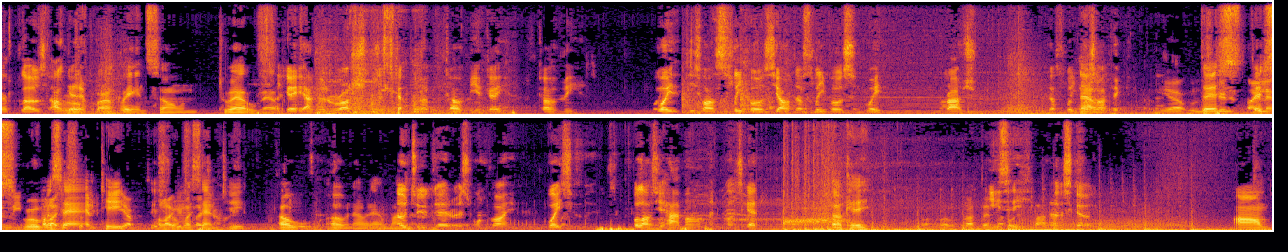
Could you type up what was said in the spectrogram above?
Let them get close. I'll We're get him. currently in zone 12. Okay, I'm gonna rush. Just co- uh, cover me, okay? Cover me. Wait, these are sleepers. Yeah, they're sleepers. Wait, Crouch. They're sleepers, No. I think. Yeah, we'll This, just do it this room is empty. Yeah, this room was empty. Oh, oh no, never mind. Oh, dude, there is one guy. Wait, pull out your hammer and let's get Okay. Oh, well, easy. not. Let's go. Um,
